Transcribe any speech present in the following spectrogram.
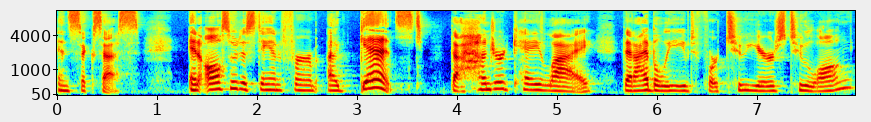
and success and also to stand firm against the 100K lie that I believed for two years too long,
